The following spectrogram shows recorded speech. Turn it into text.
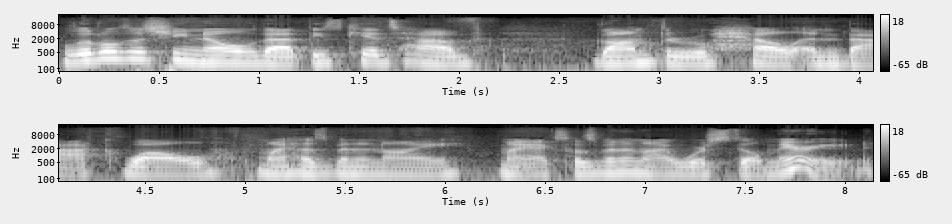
little does she know that these kids have gone through hell and back while my husband and I, my ex-husband and I were still married.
